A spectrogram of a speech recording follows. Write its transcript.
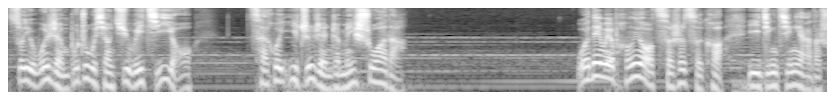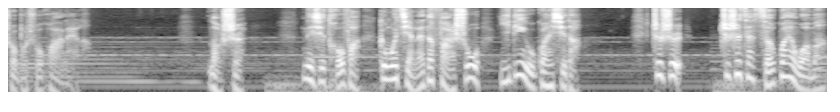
所以我忍不住想据为己有，才会一直忍着没说的。我那位朋友此时此刻已经惊讶的说不出话来了。老师，那些头发跟我捡来的法梳一定有关系的，这是这是在责怪我吗？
